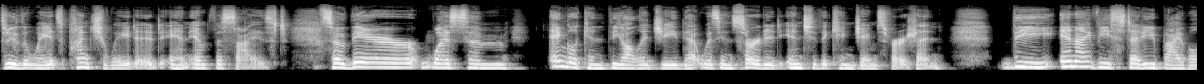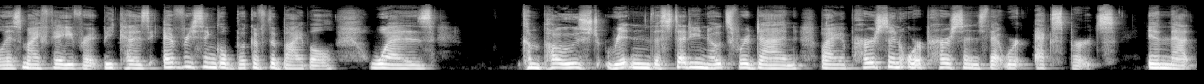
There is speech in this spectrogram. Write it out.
through the way it's punctuated and emphasized. So there was some Anglican theology that was inserted into the King James Version. The NIV Study Bible is my favorite because every single book of the Bible was composed, written, the study notes were done by a person or persons that were experts in that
